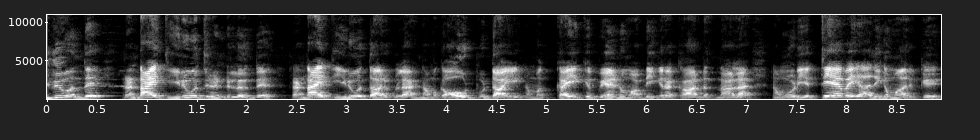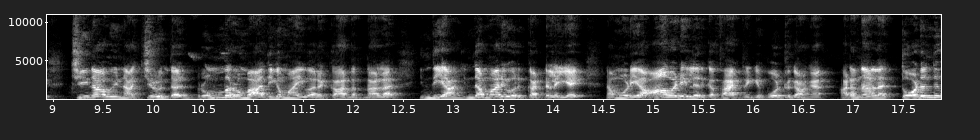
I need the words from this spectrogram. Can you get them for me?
இது வந்து ரெண்டாயிரத்தி இருபத்தி ரெண்டுலேருந்து ரெண்டாயிரத்தி இருபத்தாறுக்குள்ளே நமக்கு அவுட்புட் ஆகி நம்ம கைக்கு வேணும் அப்படிங்கிற காரணத்தினால நம்மளுடைய தேவை அதிகமாக இருக்குது சீனாவின் அச்சுறுத்தல் ரொம்ப ரொம்ப அதிகமாகி வர காரணத்தினால இந்தியா இந்த மாதிரி ஒரு கட்டளையை நம்முடைய ஆவடியில் இருக்க ஃபேக்டரிக்கு போட்டிருக்காங்க. அதனால் தொடர்ந்து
